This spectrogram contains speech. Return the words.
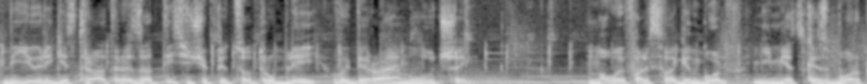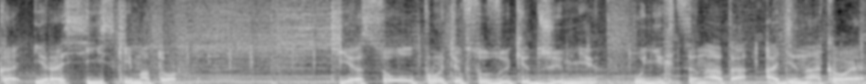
Видеорегистраторы за 1500 рублей. Выбираем лучший. Новый Volkswagen Golf, немецкая сборка и российский мотор. Kia Soul против Suzuki Jimny. У них цена-то одинаковая.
